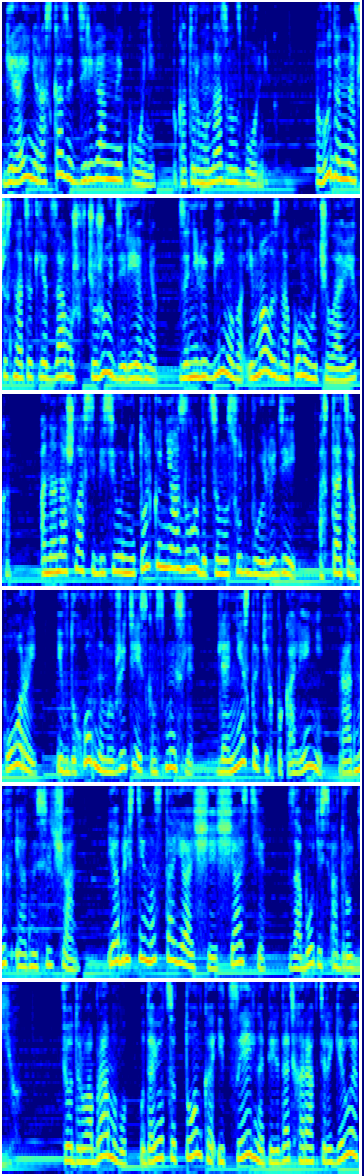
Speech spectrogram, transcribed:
героиня рассказа «Деревянные кони», по которому назван сборник. Выданная в 16 лет замуж в чужую деревню, за нелюбимого и малознакомого человека, она нашла в себе силы не только не озлобиться на судьбу и людей, а стать опорой и в духовном, и в житейском смысле для нескольких поколений родных и односельчан и обрести настоящее счастье, заботясь о других. Федору Абрамову удается тонко и цельно передать характеры героев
